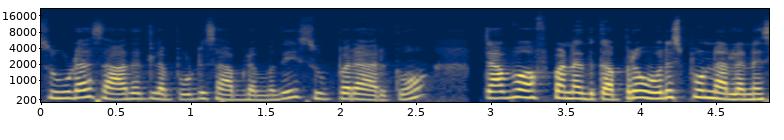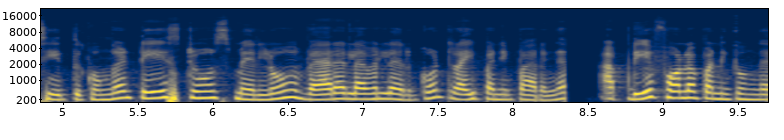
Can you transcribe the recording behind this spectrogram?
சூடாக சாதத்தில் போட்டு சாப்பிடும்போதே சூப்பராக இருக்கும். ஸ்டவ் ஆஃப் பண்ணதுக்கப்புறம் ஒரு ஸ்பூன் நல்லெண்ணெய் சேர்த்துக்கோங்க. டேஸ்ட்டும் ஸ்மெல்லும் வேறு லெவலில் இருக்கும். ட்ரை பண்ணி பாருங்கள் அப்படியே ஃபாலோ பண்ணிக்கோங்க.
